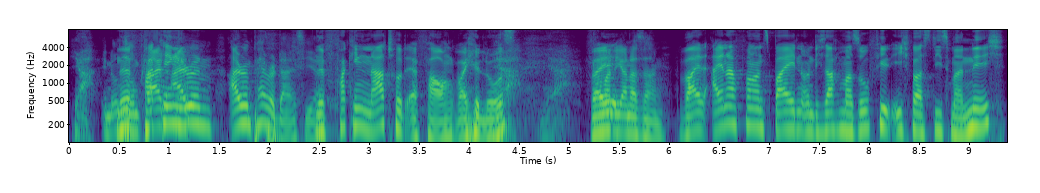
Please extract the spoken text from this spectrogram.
ja, in unserem kleinen fucking- Iron, Iron Paradise hier? Eine fucking Nahtoderfahrung war hier los. ja, kann man weil, nicht anders sagen. weil einer von uns beiden, und ich sag mal so viel, ich war es diesmal nicht,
